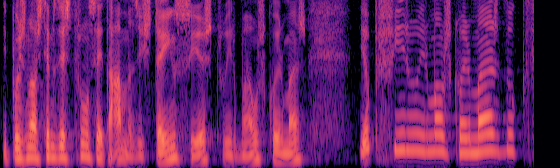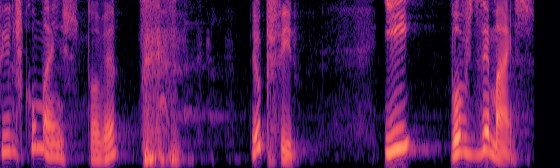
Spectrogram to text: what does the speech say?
depois nós temos este preconceito. Ah, mas isto é incesto, irmãos com irmãs. Eu prefiro irmãos com irmãs do que filhos com mães. Estão a ver? Eu prefiro. E vou-vos dizer mais.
